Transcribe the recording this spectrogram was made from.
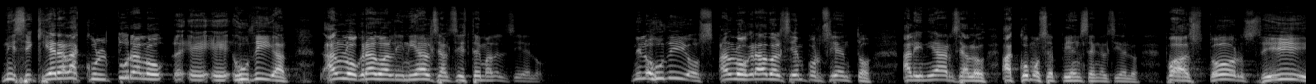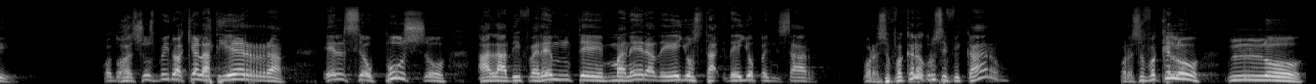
Ni siquiera la cultura eh, eh, eh, judía han logrado alinearse al sistema del cielo. Ni los judíos han logrado al 100% alinearse a, lo, a cómo se piensa en el cielo. Pastor, sí. Cuando Jesús vino aquí a la tierra, Él se opuso a la diferente manera de ellos, de ellos pensar. Por eso fue que lo crucificaron. Por eso fue que lo, lo,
